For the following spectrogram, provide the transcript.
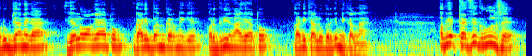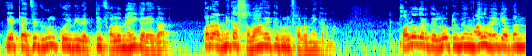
रुक जाने का है येलो आ गया तो गाड़ी बंद करने की है, और ग्रीन आ गया तो गाड़ी चालू करके निकलना है। अब ये ट्रैफ़िक रूल्स है, ये ट्रैफ़िक रूल कोई भी व्यक्ति फॉलो नहीं करेगा, और आदमी का स्वभाव है कि रूल फॉलो नहीं करना। फॉलो करते लोग, क्योंकि उनको मालूम है कि अपन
